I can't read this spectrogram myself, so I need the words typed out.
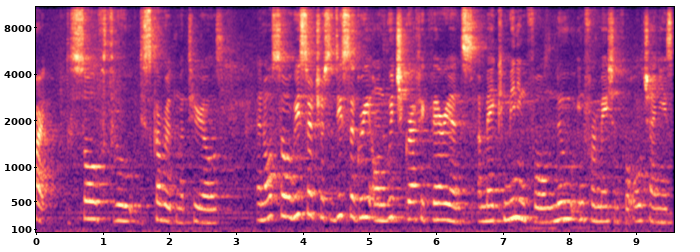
quite solve through discovered materials. And also, researchers disagree on which graphic variants make meaningful new information for Old Chinese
